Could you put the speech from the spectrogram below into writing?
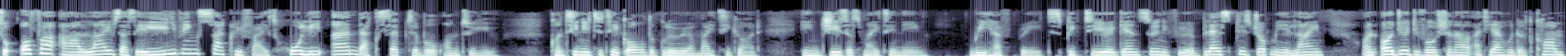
to offer our lives as a living sacrifice, holy and acceptable unto you. Continue to take all the glory, Almighty God. In Jesus' mighty name, we have prayed. Speak to you again soon. If you are blessed, please drop me a line on audiodevotional at yahoo.com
